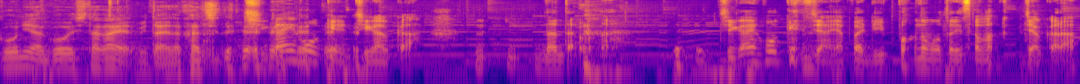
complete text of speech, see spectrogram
5には5従えみたいな感じで。違い保険違うか。んなんだろうな。違い保険じゃやっぱり立法のもとに裁かれちゃうから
